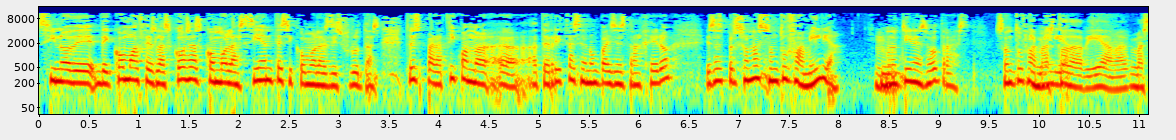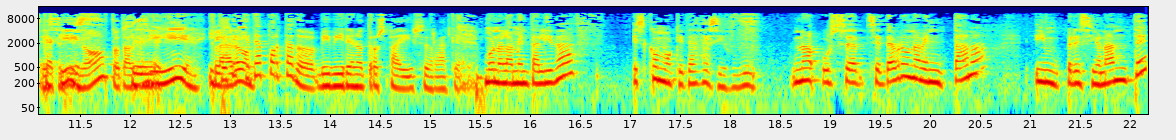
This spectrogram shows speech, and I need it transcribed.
sino de, de, cómo haces las cosas cómo las sientes y cómo las disfrutas. Entonces para ti cuando eh, aterrizas en un país extranjero esas personas son tu familia no tienes otras. Son tu familia. Y más todavía, más, que aquí, ¿no? Totalmente. Sí, ¿Y claro. qué, te ha aportado vivir en otros países, Raquel? Bueno, la mentalidad es como que te hace así, una, o sea, se te abre una ventana impresionante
